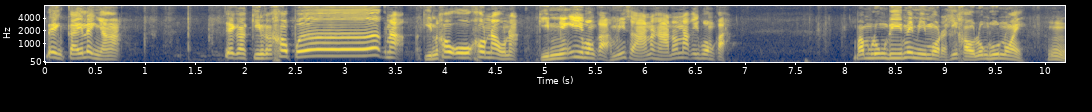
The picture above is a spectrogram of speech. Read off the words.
เล่งไก่เล่งยังอะ เจ๊ก็กินกับข้าวเปิ๊กนะกินข้าวโอข้าวเน่านะกินอย่างอี้พองกะมีสารอาหารนักอีพองกะบำรุงดีไม่มีหมดอะที่เขาลงทุนหน่อย อืม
